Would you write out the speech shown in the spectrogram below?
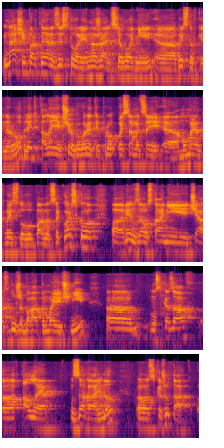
Наші партнери з історії, на жаль, сьогодні е, висновки не роблять. Але якщо говорити про ось саме цей е, момент вислову пана Сикорського, е, він за останній час дуже багато маячні е, сказав, е, але загально. Е, Скажу так, е,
